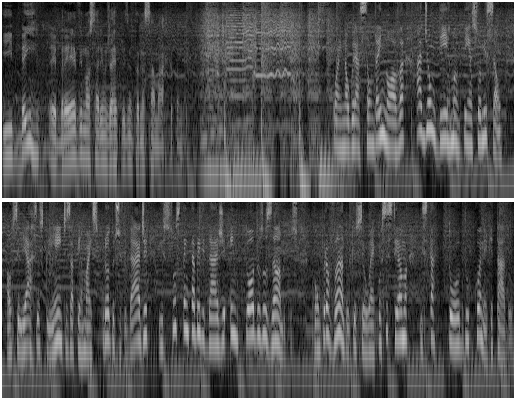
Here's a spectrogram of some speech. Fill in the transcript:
e bem é, breve nós estaremos já representando essa marca também. Com a inauguração da Inova, a John Deere mantém a sua missão auxiliar seus clientes a ter mais produtividade e sustentabilidade em todos os âmbitos, comprovando que o seu ecossistema está todo conectado.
